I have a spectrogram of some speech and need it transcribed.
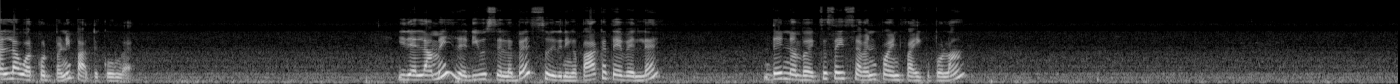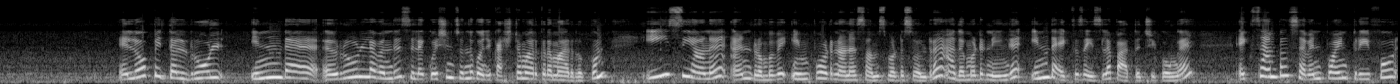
நல்லா ஒர்க் அவுட் பண்ணி பார்த்துக்கோங்க. இது எல்லாமே ரெடியூஸ் சிலபஸ் ஸோ இது நீங்கள் பார்க்க தேவையில்லை. தென் நம்ம எக்ஸசைஸ் செவன் பாயிண்ட் ஃபைவ்க்கு போகலாம் எலோபித்தல் ரூல் இந்த uh, ரூலில் வந்து சில கொஷின்ஸ் வந்து கொஞ்சம் கஷ்டமாக இருக்கிற மாதிரி இருக்கும். ஈஸியான அண்ட் ரொம்பவே இம்பார்ட்டண்டான சம்ஸ் மட்டும் சொல்கிறேன் அதை மட்டும் நீங்கள் இந்த எக்ஸசைஸில் பார்த்து வச்சுக்கோங்க. Example seven point three four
